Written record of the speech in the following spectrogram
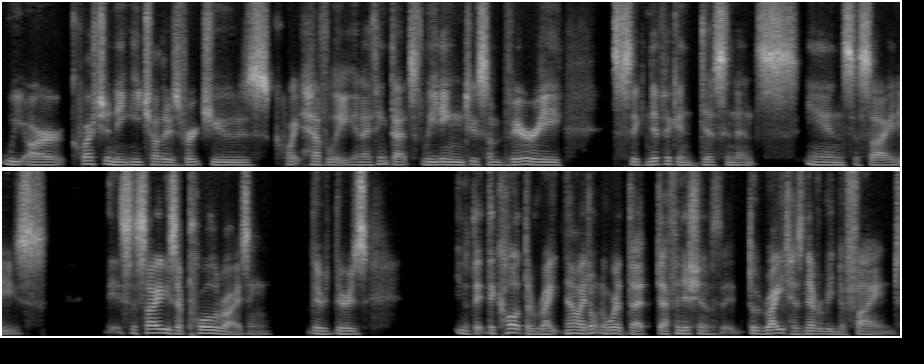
we are questioning each other's virtues quite heavily. And I think that's leading to some very significant dissonance in societies. Societies are polarizing. There, there's, you know, they, they call it the right now. I don't know where that definition of the, the right has never been defined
